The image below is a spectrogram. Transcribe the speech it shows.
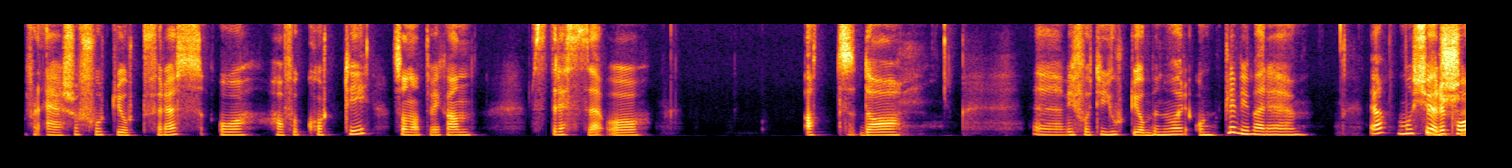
For det er så fort gjort for oss å ha for kort tid, sånn at vi kan stresse og at da Vi får ikke gjort jobben vår ordentlig. Vi bare ja, må kjøre på,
